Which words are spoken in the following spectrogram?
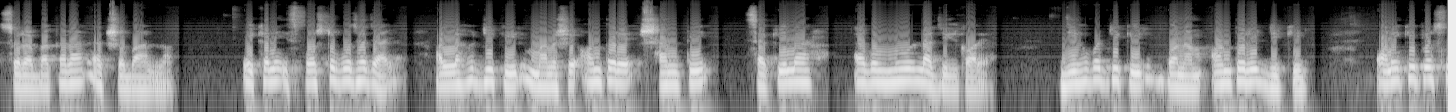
সূরা বাকারা একশো বাহান্ন। এখানে স্পষ্ট বোঝা যায়, আল্লাহর জিকির মানুষের অন্তরে শান্তি, সাকিনা এবং নূর নাজিল করে। জিহবার জিকির বনাম অন্তরের জিকির। অনেকে প্রশ্ন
